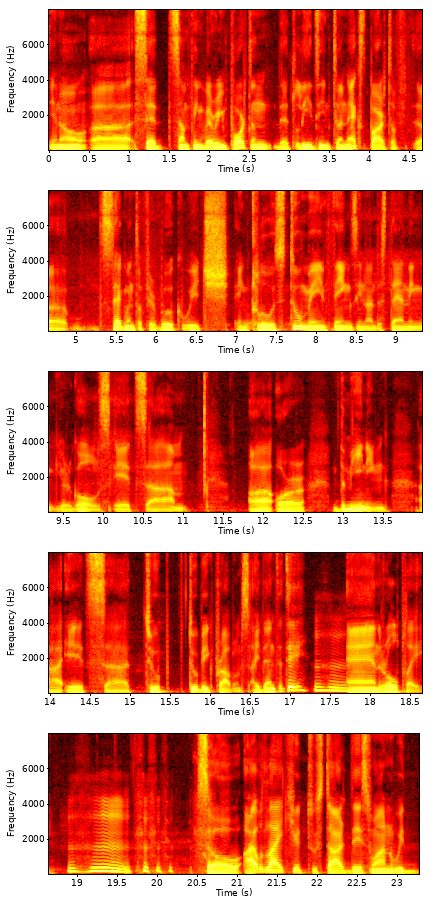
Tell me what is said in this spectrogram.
you know uh, said something very important that leads into a next part of uh, segment of your book, which includes two main things in understanding your goals. It's um, uh, or the meaning. Uh, it's uh, two two big problems: identity and role play. So I would like you to start this one with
